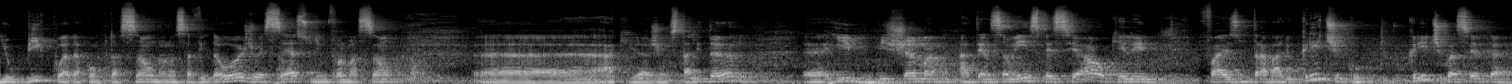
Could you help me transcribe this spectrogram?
e ubíqua da computação na nossa vida hoje, o excesso de informação eh, a que a gente está lidando. Eh, e me chama a atenção em especial que ele faz um trabalho crítico, crítico acerca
